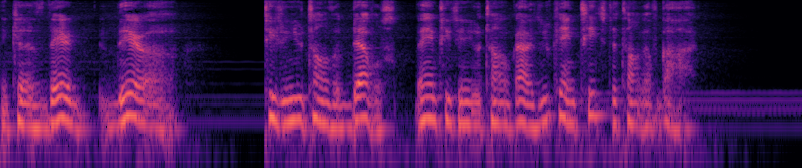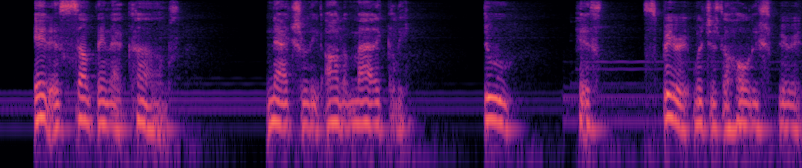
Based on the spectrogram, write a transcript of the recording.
because they're they're uh, teaching you tongues of devils. They ain't teaching you a tongue of God. You can't teach the tongue of God. It is something that comes naturally, automatically through his spirit, which is the Holy Spirit,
